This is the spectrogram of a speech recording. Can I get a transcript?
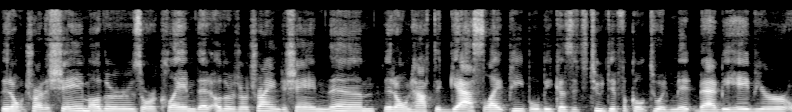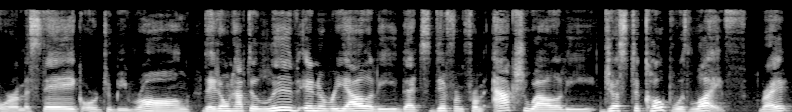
They don't try to shame others or claim that others are trying to shame them. They don't have to gaslight people because it's too difficult to admit bad behavior or a mistake or to be wrong. They don't have to live in a reality that's different from actuality just to cope with life, right?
